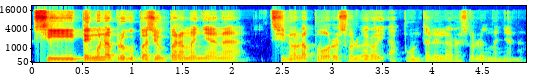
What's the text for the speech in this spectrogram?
si tengo una preocupación para mañana, si no la puedo resolver hoy, apúntale y la resuelves mañana.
